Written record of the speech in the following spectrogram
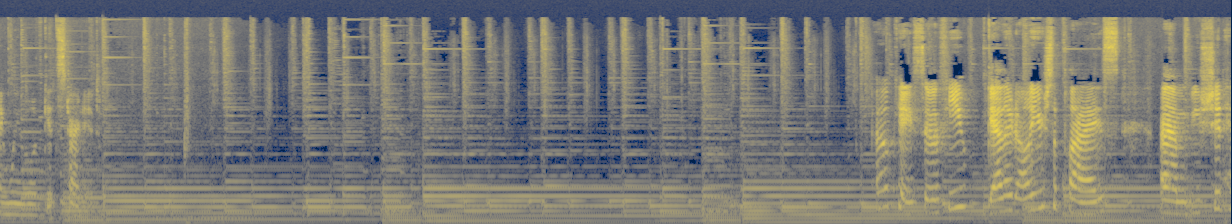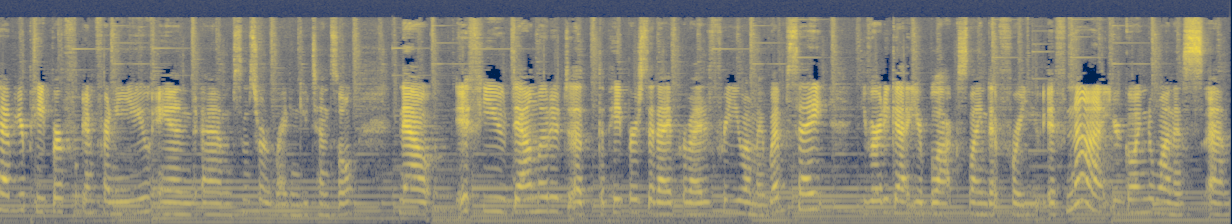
and we will get started. Okay, so if you gathered all your supplies, um, you should have your paper in front of you and um, some sort of writing utensil. Now, if you downloaded uh, the papers that I provided for you on my website, you've already got your blocks lined up for you. If not, you're going to want to um,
